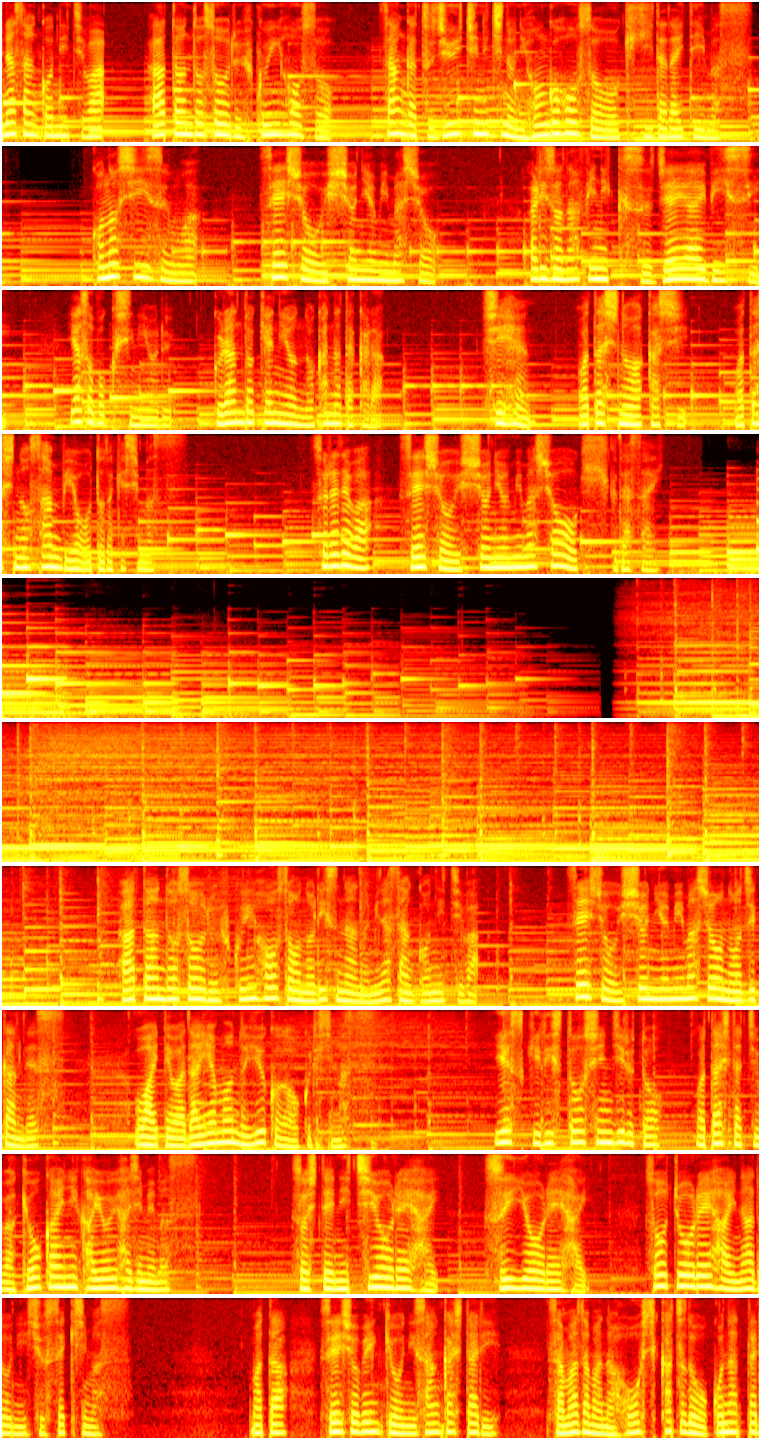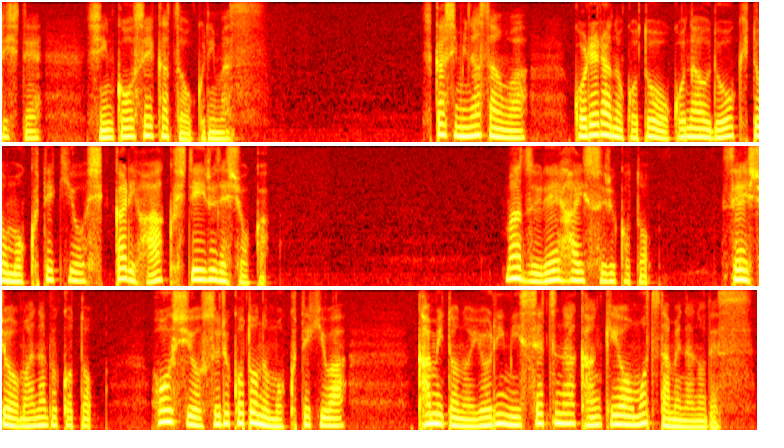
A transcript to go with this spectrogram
皆さんこんにちは。ハートソウル福音放送3月11日の日本語放送をお聞きいただいています。このシーズンは聖書を一緒に読みましょう。アリゾナ・フィニックス JIBC ヤソ牧師によるグランドキャニオンの彼方から詩編私の証私の賛美をお届けします。それでは聖書を一緒に読みましょうお聞きください。ハートソウル福音放送のリスナーの皆さんこんにちは。聖書を一緒に読みましょうのお時間です。お相手はダイヤモンド優子がお送りします。イエス・キリストを信じると私たちは教会に通い始めます。そして日曜礼拝、水曜礼拝、早朝礼拝などに出席します。また、聖書勉強に参加したり、様々な奉仕活動を行ったりして、信仰生活を送ります。しかし皆さんは、これらのことを行う動機と目的をしっかり把握しているでしょうか？まず礼拝すること、聖書を学ぶこと、奉仕をすることの目的は、神とのより密接な関係を持つためなのです。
